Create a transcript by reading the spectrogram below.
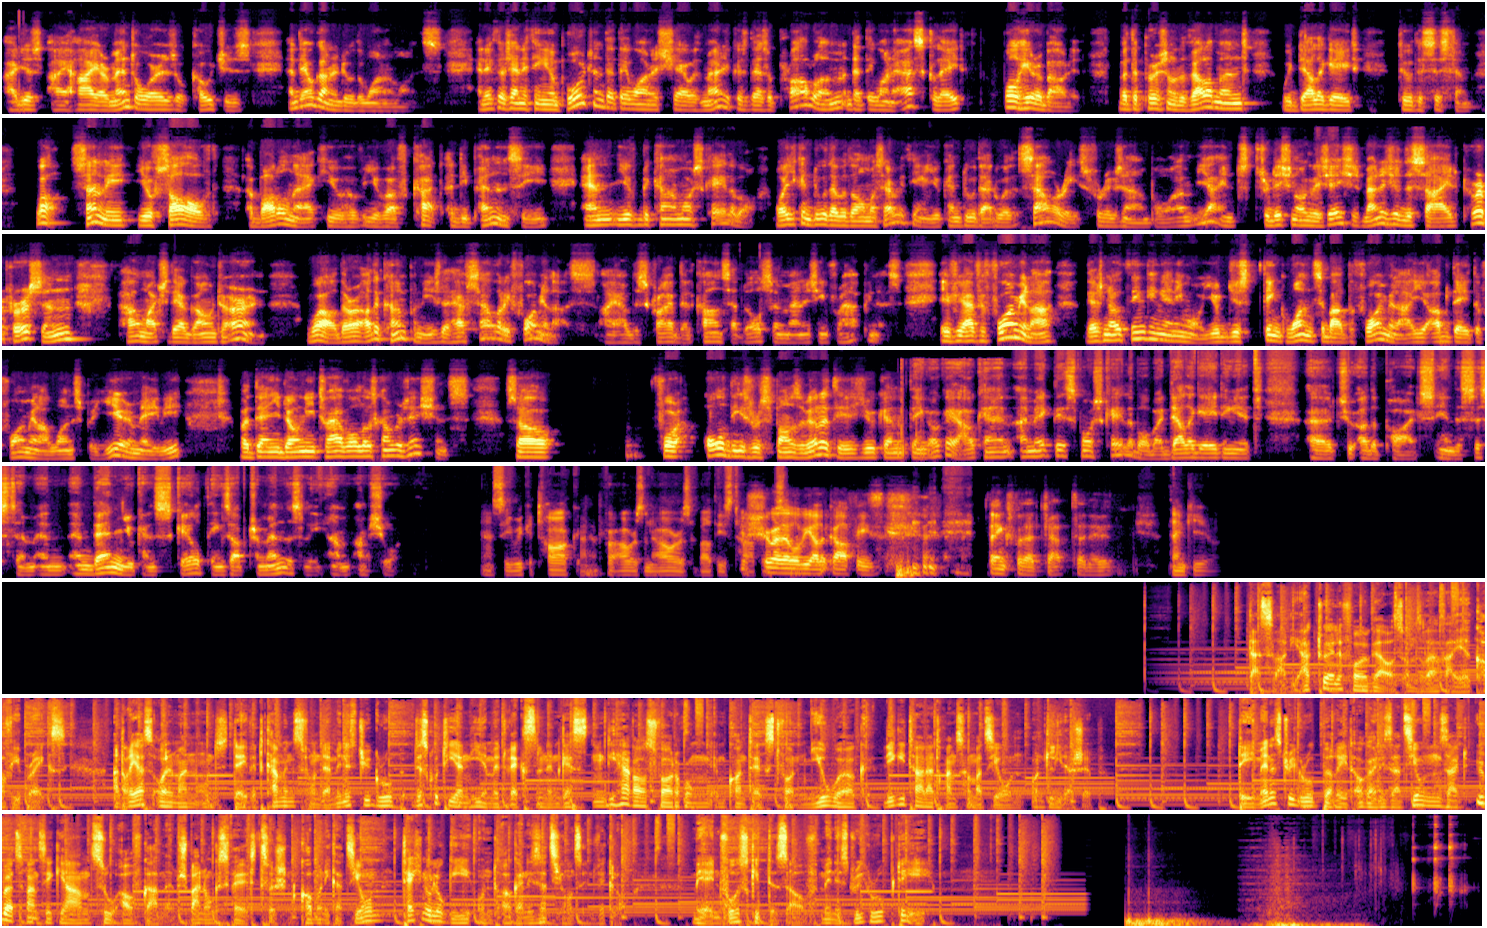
I just I hire mentors or coaches, and they're going to do the one-on-ones. And if there's anything important that they want to share with manager, because there's a problem that they want to escalate, we'll hear about it. But the personal development we delegate to the system. Well, suddenly you've solved a bottleneck, you have you have cut a dependency, and you've become more scalable. Well, you can do that with almost everything. You can do that with salaries, for example. Um, yeah, in traditional organizations, managers decide per person how much they're going to earn. Well, there are other companies that have salary formulas. I have described that concept also in Managing for Happiness. If you have a formula, there's no thinking anymore. You just think once about the formula, you update the formula once per year, maybe, but then you don't need to have all those conversations. So for all these responsibilities, you can think, okay, how can I make this more scalable by delegating it uh, to other parts in the system, and and then you can scale things up tremendously. I'm I'm sure. I see. We could talk uh, for hours and hours about these topics. Sure, there will be other coffees. Thanks for that chat, David. Thank you. Das war die aktuelle Folge aus unserer Reihe Coffee Breaks. Andreas Ollmann und David Cummins von der Ministry Group diskutieren hier mit wechselnden Gästen die Herausforderungen im Kontext von New Work, digitaler Transformation und Leadership. Die Ministry Group berät Organisationen seit über 20 Jahren zu Aufgaben im Spannungsfeld zwischen Kommunikation, Technologie und Organisationsentwicklung. Mehr Infos gibt es auf ministrygroup.de.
